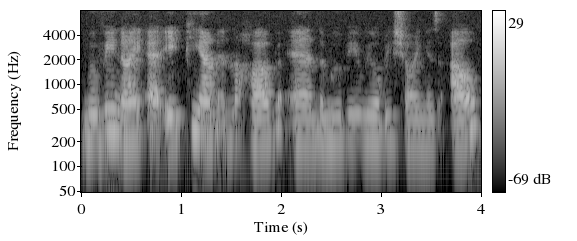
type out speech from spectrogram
movie night at 8 p.m. in the hub, and the movie we will be showing is Elf.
